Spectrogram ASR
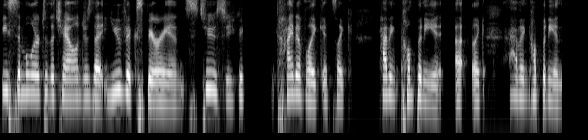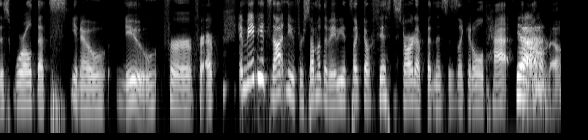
be similar to the challenges that you've experienced too so you could kind of like it's like having company uh, like having company in this world that's you know new for for and maybe it's not new for some of them maybe it's like their fifth startup and this is like an old hat yeah i don't know.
